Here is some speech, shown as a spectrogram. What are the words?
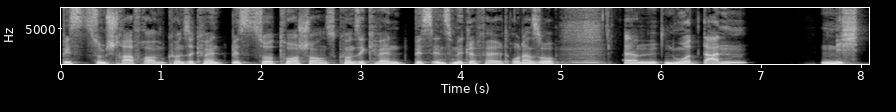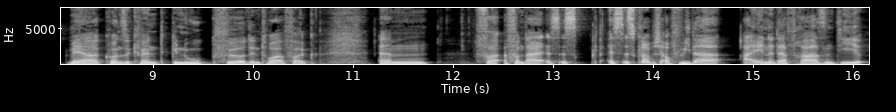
bis zum Strafraum, konsequent bis zur Torchance, konsequent bis ins Mittelfeld oder so. Ähm, nur dann nicht mehr konsequent genug für den Torerfolg. Ähm, von, daher, es ist, es ist, glaube ich, auch wieder eine der Phrasen, die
